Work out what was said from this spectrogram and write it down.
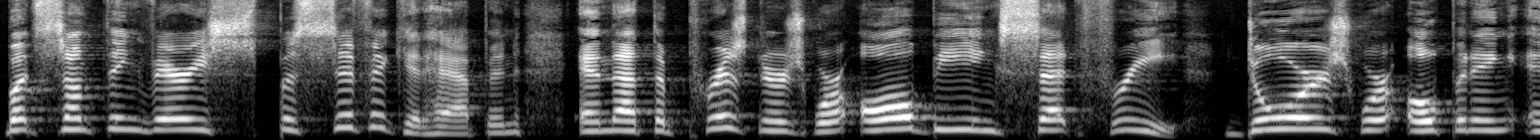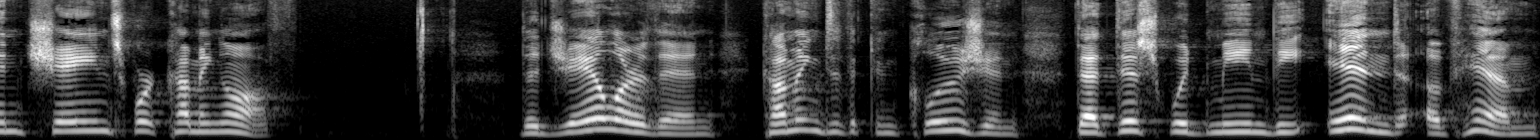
but something very specific had happened, and that the prisoners were all being set free. Doors were opening and chains were coming off. The jailer then, coming to the conclusion that this would mean the end of him,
